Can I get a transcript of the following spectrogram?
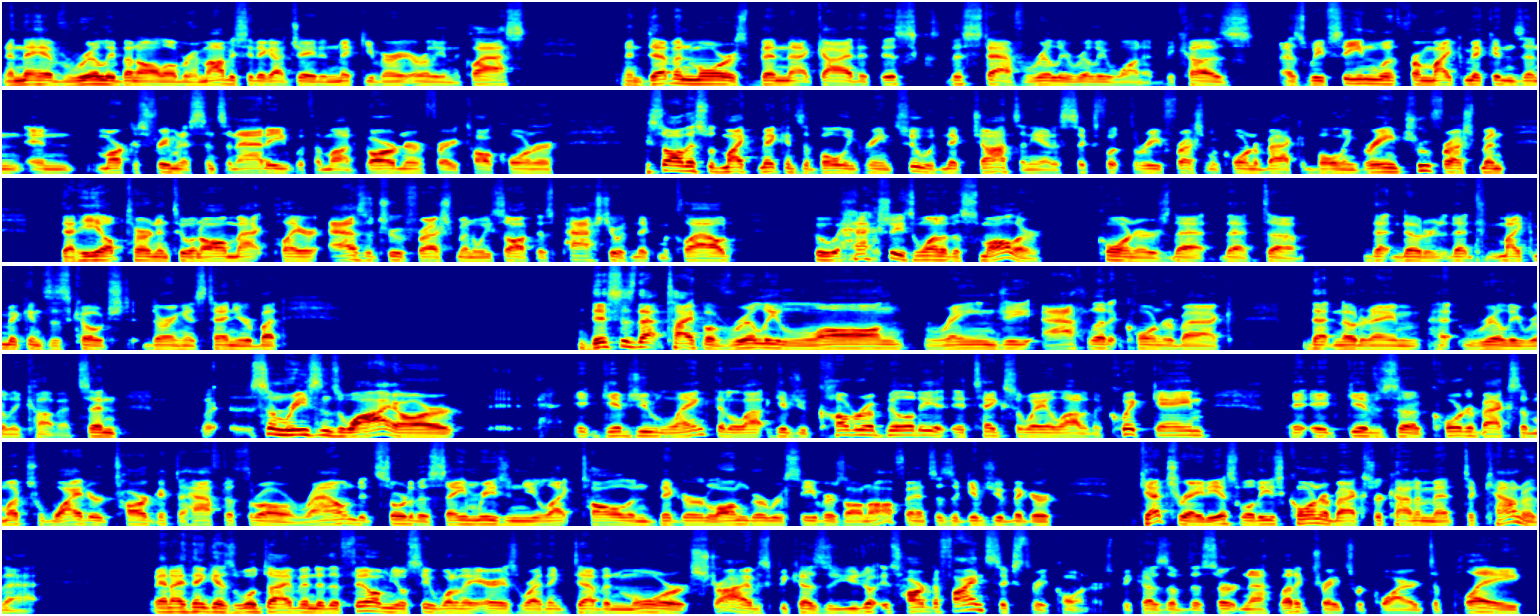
and they have really been all over him. Obviously, they got Jaden Mickey very early in the class, and Devin Moore has been that guy that this this staff really really wanted because as we've seen with from Mike Mickens and and Marcus Freeman at Cincinnati with Ahmad Gardner, very tall corner. We saw this with Mike Mickens at Bowling Green too with Nick Johnson. He had a six foot three freshman cornerback at Bowling Green, true freshman that he helped turn into an all MAC player as a true freshman. We saw it this past year with Nick McCloud, who actually is one of the smaller corners that that uh, that noted that Mike Mickens has coached during his tenure. But this is that type of really long, rangy, athletic cornerback that Notre Dame really, really covets. And uh, some reasons why are it gives you length, it allow, gives you coverability, it, it takes away a lot of the quick game. It, it gives uh, quarterbacks a much wider target to have to throw around. It's sort of the same reason you like tall and bigger, longer receivers on offense, is it gives you a bigger catch radius. Well, these cornerbacks are kind of meant to counter that. And I think as we'll dive into the film, you'll see one of the areas where I think Devin Moore strives because you it's hard to find six three corners because of the certain athletic traits required to play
